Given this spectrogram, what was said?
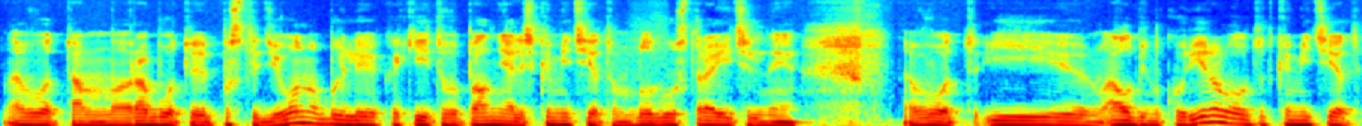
вот, там работы по стадиону были, какие-то выполнялись комитетом благоустроительные, вот, и Албин курировал этот комитет.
